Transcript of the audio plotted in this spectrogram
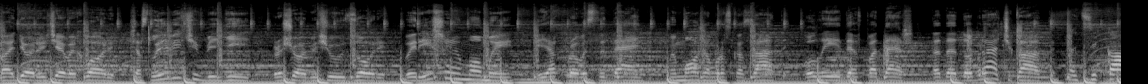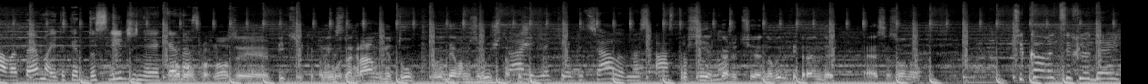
Бадьорі чи ви хворі, щасливі чи в біді, про що віщують зорі, вирішуємо ми, і як провести день, ми можемо розказати, коли і де впадеш, та де добра чекати. Цікава тема і таке дослідження, яке Робимо нас прогнози, підсумки інстаграм, Ютуб, де вам зручно, пишіть. як і обіцяли, в нас Всі, як астропрогноз. кажуть, новинки, тренди е, сезону. Цікавить цих людей,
